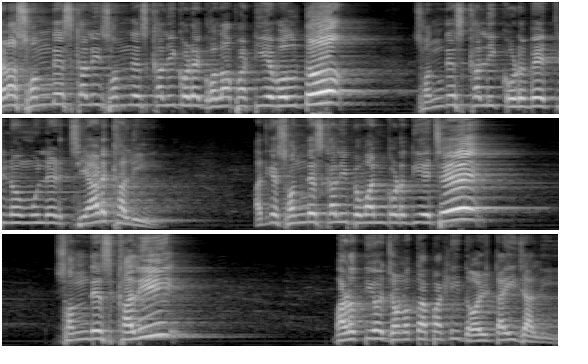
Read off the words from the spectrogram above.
যারা সন্দেশখালি সন্দেশখালি করে গলা ফাটিয়ে বলতো, সন্দেশখালি করবে তৃণমূলের চেয়ার খালি আজকে সন্দেশখালি প্রমাণ করে দিয়েছে, সন্দেশখালি ভারতীয় জনতা পার্টি দলটাই জালি।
